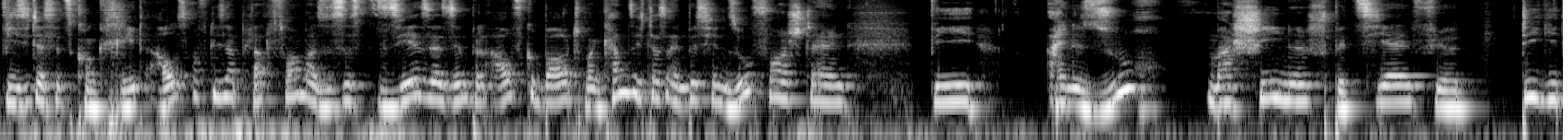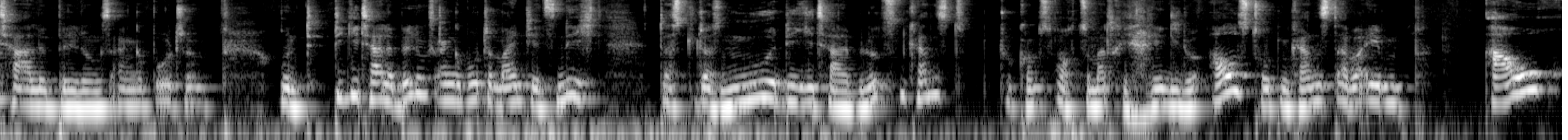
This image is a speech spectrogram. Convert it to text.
wie sieht das jetzt konkret aus auf dieser Plattform? Also es ist sehr, sehr simpel aufgebaut. Man kann sich das ein bisschen so vorstellen wie eine Suchmaschine speziell für digitale Bildungsangebote. Und digitale Bildungsangebote meint jetzt nicht, dass du das nur digital benutzen kannst. Du kommst auch zu Materialien, die du ausdrucken kannst, aber eben auch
